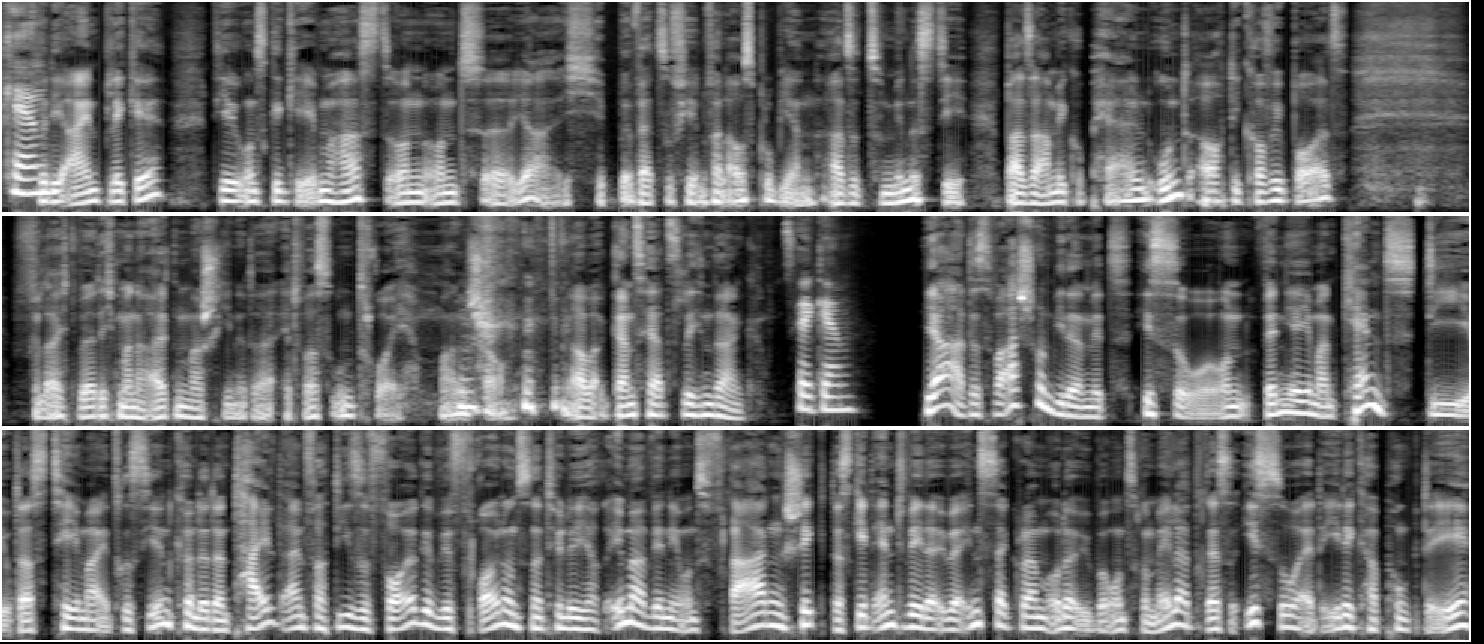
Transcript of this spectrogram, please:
Gern. für die Einblicke, die du uns gegeben hast. Und, und äh, ja, ich werde es auf jeden Fall ausprobieren. Also zumindest die Balsamico-Perlen und auch die Coffee Balls. Vielleicht werde ich meiner alten Maschine da etwas untreu. Mal schauen. aber ganz herzlichen Dank. Sehr gern. Ja, das war's schon wieder mit Isso. Und wenn ihr jemand kennt, die das Thema interessieren könnte, dann teilt einfach diese Folge. Wir freuen uns natürlich auch immer, wenn ihr uns Fragen schickt. Das geht entweder über Instagram oder über unsere Mailadresse isso.edeka.de.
